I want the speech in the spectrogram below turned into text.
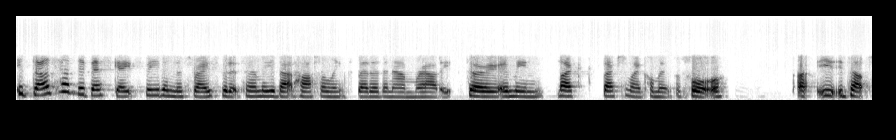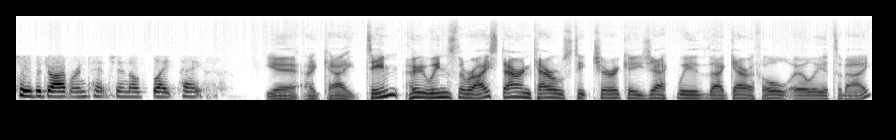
It does have the best gate speed in this race, but it's only about half a length better than Um Rowdy. So, I mean, like back to my comment before, uh, it, it's up to the driver intention of Blake Pace. Yeah, okay. Tim, who wins the race? Darren Carroll's tipped Cherokee Jack with uh, Gareth Hall earlier today.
